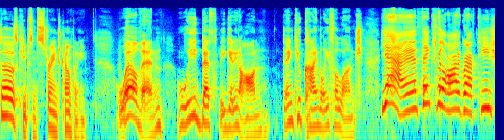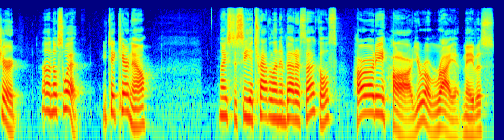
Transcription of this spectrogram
does keep some strange company. Well then, we'd best be getting on. Thank you kindly for lunch. Yeah, and thanks for the autographed t-shirt. Oh, no sweat. You take care now. Nice to see you traveling in better circles. Hardy har, you're a riot, Mavis.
